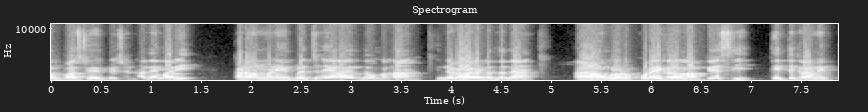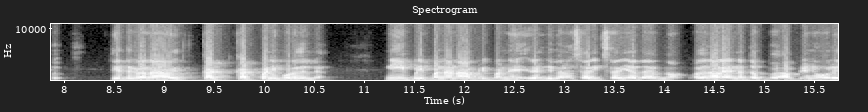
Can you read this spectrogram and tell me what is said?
ஒரு பாசிட்டிவ் வைப்ரேஷன் அதே மாதிரி கணவன் மனைவி பிரச்சனையெல்லாம் இருந்தவங்க எல்லாம் இந்த காலகட்டத்துல தான் அவங்களோட குறைகள் எல்லாம் பேசி தீர்த்துக்கிற அமைப்பு. தீர்த்துக்கிறனா கட் கட் பண்ணி போறது இல்ல நீ இப்படி பண்ண நான் அப்படி பண்ணேன். ரெண்டு பேரும் சரி சரியா தான் இருந்தோம். அதனால என்ன தப்பு அப்படின்னு ஒரு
